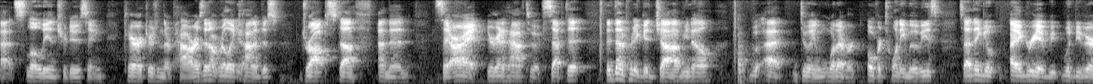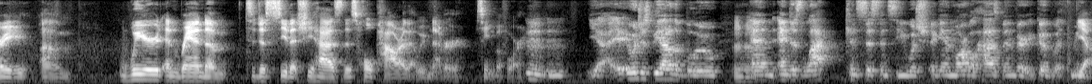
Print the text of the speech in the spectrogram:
at slowly introducing characters and their powers. They don't really Yeah. kind of just drop stuff and then say, "All right, you're gonna have to accept it." They've done a pretty good job, you know, at doing whatever over twenty movies. So I think it, I agree. It would be very um, weird and random to just see that she has this whole power that we've never seen before. hmm Yeah, it, it would just be out of the blue Mhm. and and just lack consistency, which again Marvel has been very good with. I mean, Yeah.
